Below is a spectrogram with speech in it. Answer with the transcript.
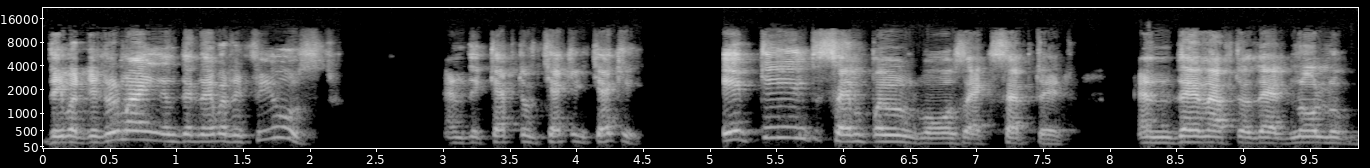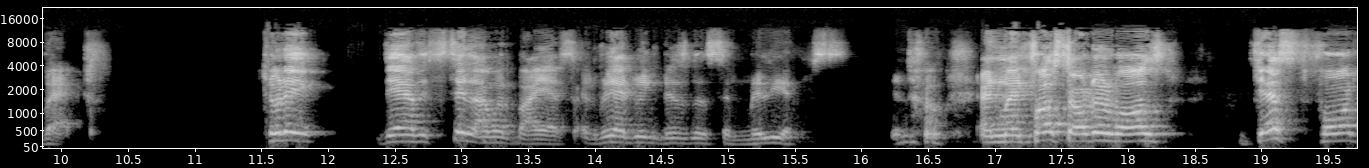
they were determined and they never refused. And they kept on checking, checking. 18th sample was accepted. And then after that, no look back. Today, they are still our buyers and we are doing business in millions. You know? And my first order was just for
